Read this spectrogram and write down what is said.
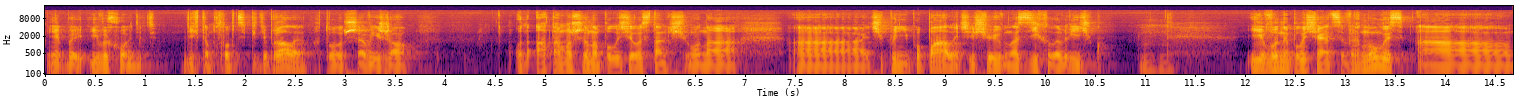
якби, і виходять. Їх там хлопці підібрали, хто ще виїжджав. А та машина вийшла так, що вона а, чи по ній попали, чи що, і вона з'їхала в річку. Угу. І вони, виходить, вернулись, а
